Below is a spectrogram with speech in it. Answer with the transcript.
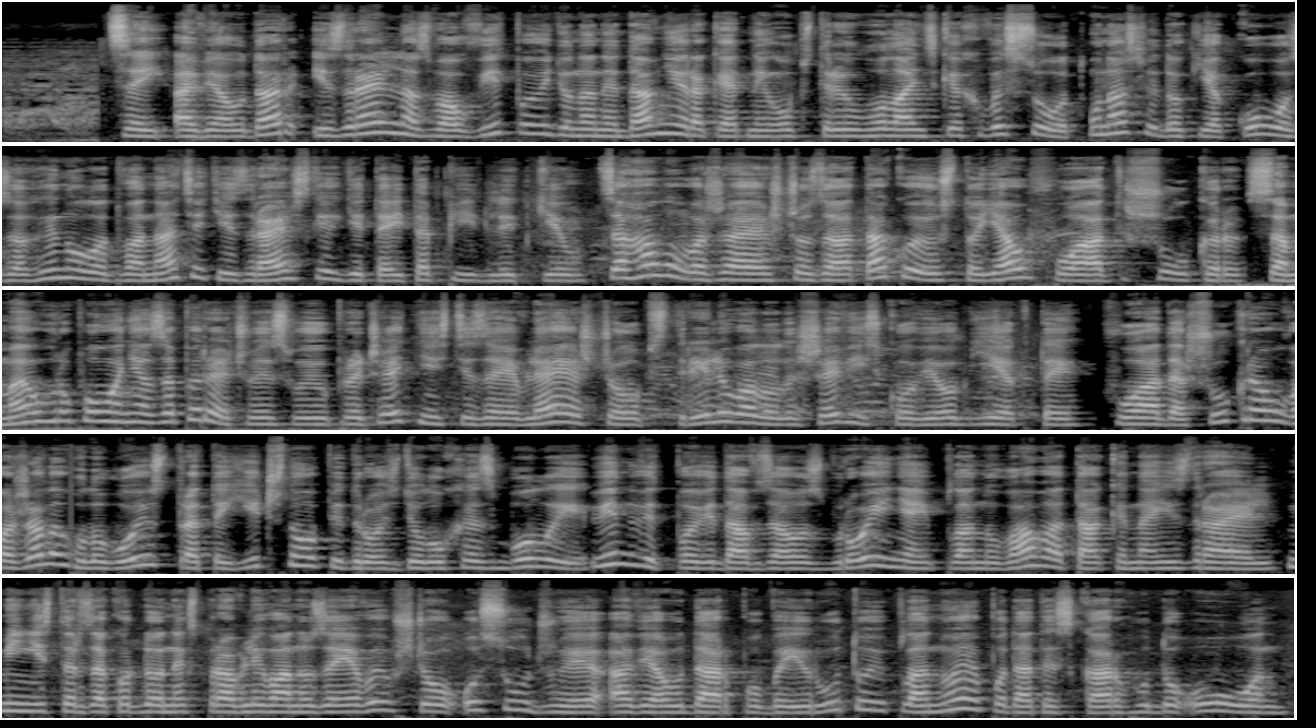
Цей авіаудар Ізраїль назвав відповіддю на недавній ракетний обстріл голландських висот, унаслідок якого загинуло 12 ізраїльських дітей та підлітків. Цагал вважає, що за атакою стояв Фуад Шукр. Саме угруповання заперечує свою причетність і заявляє, що обстрілювало лише військові об'єкти. Фуада Шукра вважали головою стратегічного підрозділу Хезболи. Він відповідав за озброєння і планував атаки на Ізраїль. Міністр закордонних справ Лівану заявив, що осуджує авіаудар по Бейруту і планує подати скаргу до ООН.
